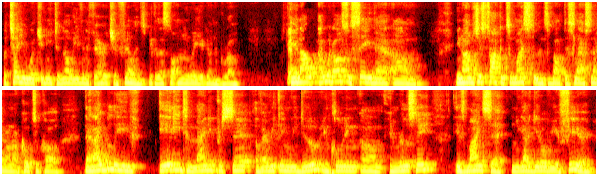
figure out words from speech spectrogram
but tell you what you need to know, even if it hurts your feelings, because that's the only way you're going to grow. Yeah. And I, I, would also say that, um, you know, I was just talking to my students about this last night on our coaching call, that I believe 80 to 90% of everything we do, including um, in real estate, is mindset. And you got to get over your fear.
